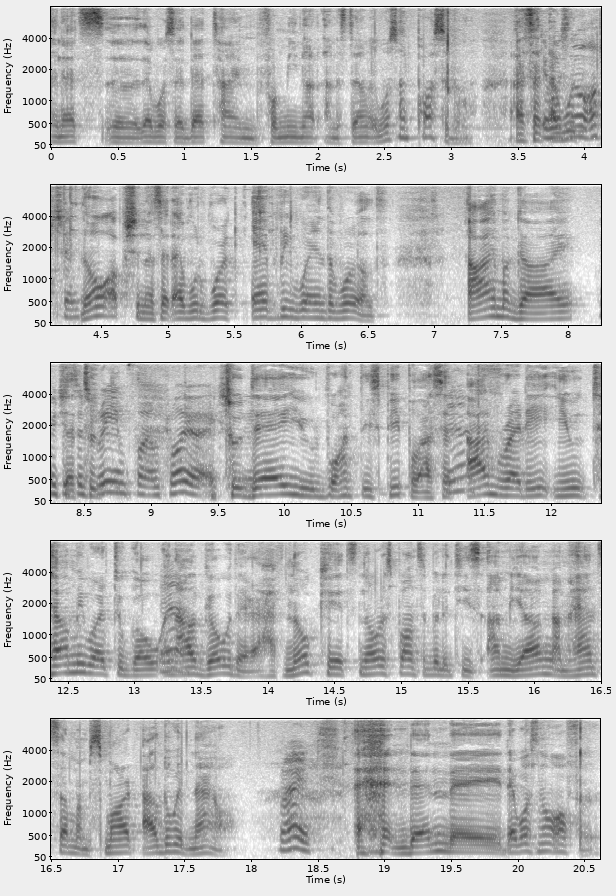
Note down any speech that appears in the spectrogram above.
and that's uh, that was at that time for me not understanding. It was not possible. I said, There "I was would no option. no option." I said, "I would work everywhere in the world." I'm a guy Which is a to- dream for employer, actually. Today you want these people. I said, Yes. I'm ready. You tell me where to go, and I'll go there. I have no kids, no responsibilities. I'm young, I'm handsome, I'm smart. I'll do it now. Right. And then they, there was no offer.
